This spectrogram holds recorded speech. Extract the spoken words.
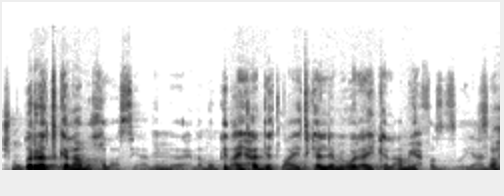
مش مجرد كلام وخلاص يعني إحنا ممكن أي حد يطلع يتكلم يقول أي كلام يحفظ يعني صح.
